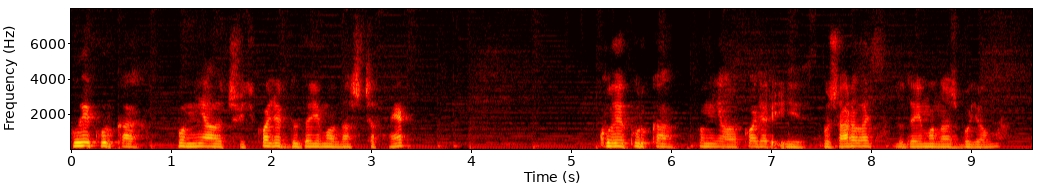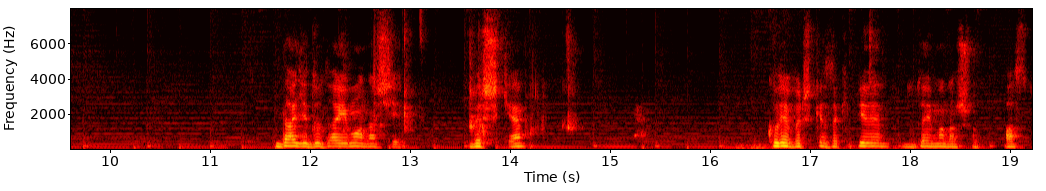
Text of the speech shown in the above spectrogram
Коли курка поміняла чуть колір, додаємо наш часник. Коли курка поміняла колір і пожарилась, додаємо наш бульйон. Далі додаємо наші вершки. Коли вершки закипіли, додаємо нашу пасту.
